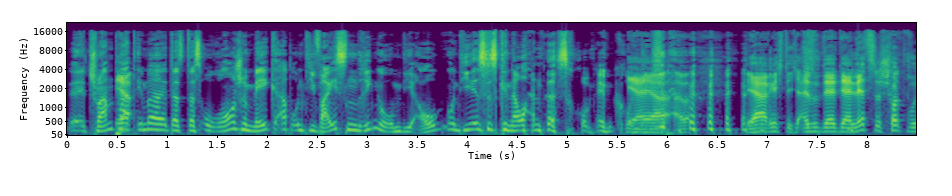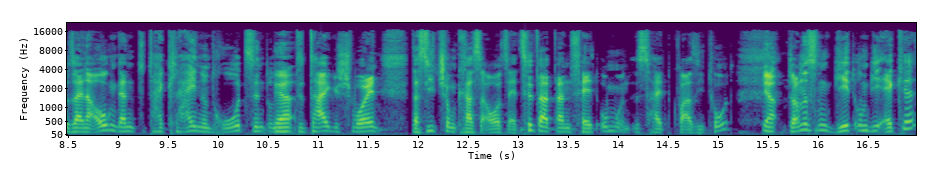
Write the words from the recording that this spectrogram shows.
äh, Trump Ja. hat immer das, das orange Make-up und die weißen Ringe um die Augen und hier ist es genau andersrum im Grunde. Ja, ja, aber, ja, richtig. Also der, der letzte Shot, wo seine Augen dann total klein und rot sind und Ja. total geschwollen, das sieht schon krass aus. Er zittert dann, fällt um und ist halt quasi tot. Ja. Jonathan geht um die Ecke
